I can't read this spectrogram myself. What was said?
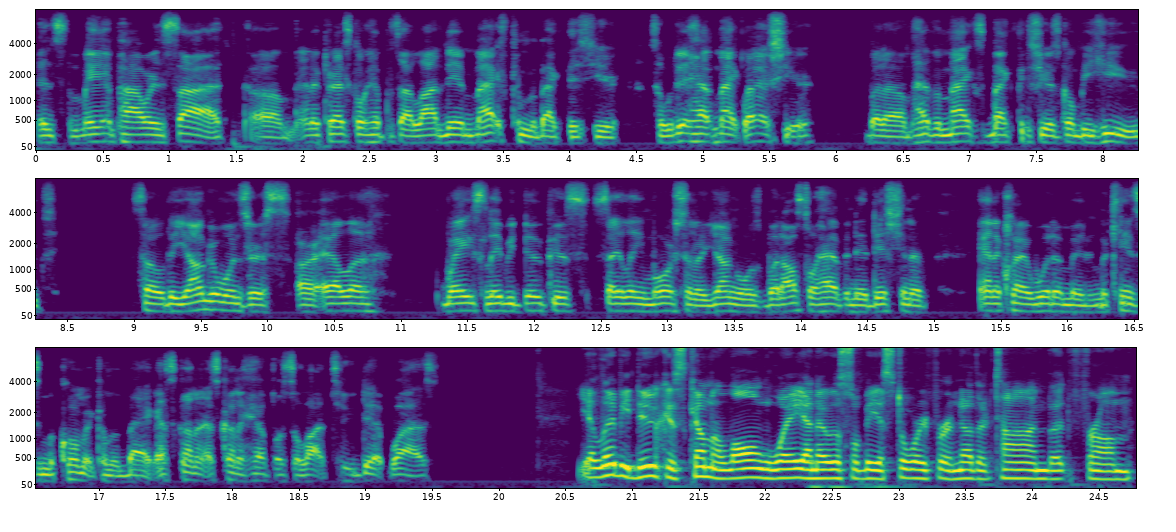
and some manpower inside. Um, and that's going to help us out a lot. And then Max coming back this year, so we didn't have Max last year, but um, having Max back this year is going to be huge. So the younger ones are are Ella Waits, Libby Dukas, Celine Morrison are younger ones, but also having the addition of Anna Claire Woodham and Mackenzie McCormick coming back. That's gonna that's gonna help us a lot too, depth wise. Yeah, Libby Duke has come a long way. I know this will be a story for another time, but from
